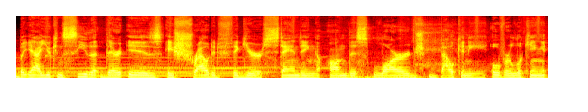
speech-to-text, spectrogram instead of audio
But yeah, you can see that there is a shrouded figure standing on this large balcony overlooking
